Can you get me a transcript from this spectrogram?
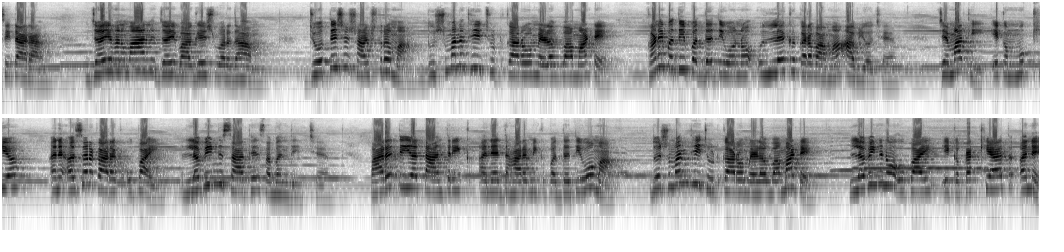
સીતારામ. જય હનુમાન, જય ભાગેશ્વર ધામ. જ્યોતિષ શાસ્ત્રમાં દુશ્મનથી છુટકારો મેળવવા માટે ઘણી બધી પદ્ધતિઓનો ઉલ્લેખ કરવામાં આવ્યો છે. જેમાંથી એક મુખ્ય અને અસરકારક ઉપાય લવિંગ સાથે સંબંધિત છે. ભારતીય તાંત્રિક અને ધાર્મિક પદ્ધતિઓમાં દુશ્મનથી છુટકારો મેળવવા માટે લવિંગનો ઉપાય એક પ્રખ્યાત અને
